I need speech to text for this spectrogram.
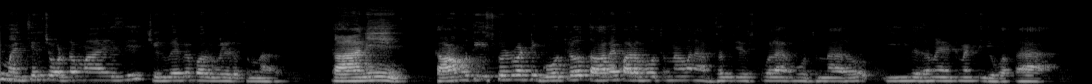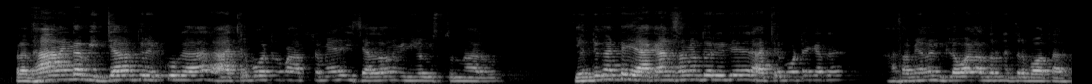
మంచిని చూడటం మానేసి చెడువైపే పరుగులు పెడుతున్నారు కానీ తాము తీసుకున్నటువంటి గోతిలో తామే పడబోతున్నామని అర్థం చేసుకోలేకపోతున్నారు ఈ విధమైనటువంటి యువత. ప్రధానంగా విద్యార్థులు ఎక్కువగా రాత్రిపూట మాత్రమే ఈ సెల్లను వినియోగిస్తున్నారు. ఎందుకంటే ఏకాంత సమయం దొరికితే రాత్రిపూటే కదా. ఆ సమయంలో ఇంట్లో వాళ్ళందరూ నిద్రపోతారు.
